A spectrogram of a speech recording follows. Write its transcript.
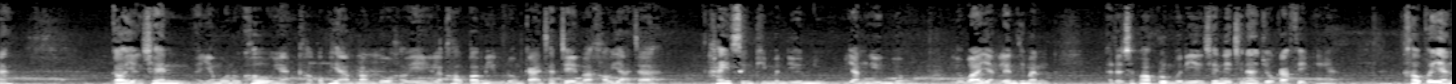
นะ ก็อย่างเช่นอย่างโมโนโคลเงี้ยเขาก็พยายามปรับตัวเขาเอง แล้วเขาก็มีอุดมการณ์ชัดเจนว่าเขาอยากจะให้สิ่งพิมพ์มันยืนอยู่ ยั้งยืนยง หรือว่าอย่างเล่มที่มันอาจจะเฉพาะกลุ่มกว่านี้อย่างเช่น National Geographic อย่างเงี้ยเขาก็ยัง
